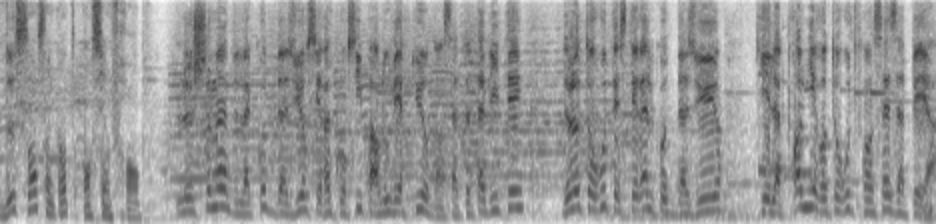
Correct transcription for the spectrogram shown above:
250 anciens francs. Le chemin de la Côte d'Azur s'est raccourci par l'ouverture dans sa totalité de l'autoroute Estérel-Côte d'Azur, qui est la première autoroute française à péage.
